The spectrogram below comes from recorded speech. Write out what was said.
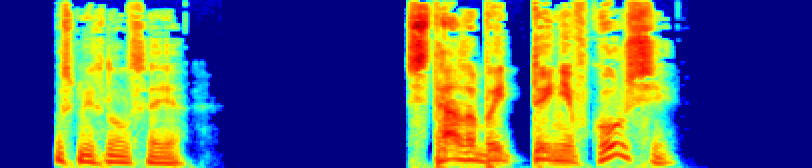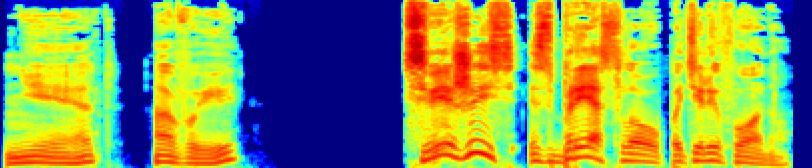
— усмехнулся я. «Стало быть, ты не в курсе?» «Нет. А вы?» «Свяжись с Бреслоу по телефону».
